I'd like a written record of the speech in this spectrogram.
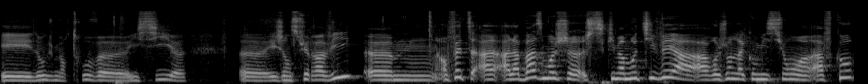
Et donc, je me retrouve ici. et j'en suis ravie. en fait, à, la base, moi, ce qui m'a motivé à, à, rejoindre la commission AFCO,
